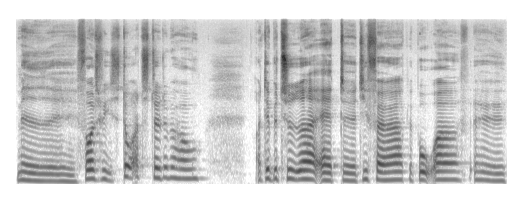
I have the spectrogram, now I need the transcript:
med øh, forholdsvis stort støttebehov. Og det betyder, at øh, de 40 beboere øh,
